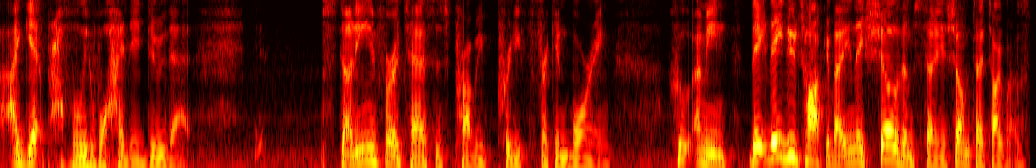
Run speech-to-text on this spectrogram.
I get probably why they do that studying for a test is probably pretty freaking boring. Who, I mean, they, they do talk about it and they show them studying, show them to talk about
